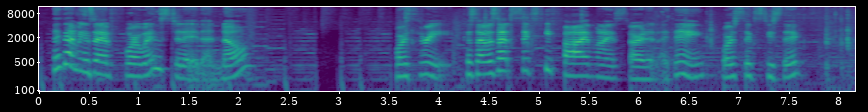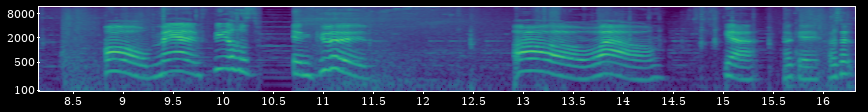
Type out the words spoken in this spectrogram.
I think that means I have four wins today then, no? Or three. Because I was at 65 when I started, I think. Or 66. Oh, man. Feels good. Oh, wow. Yeah. Okay. I was at...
